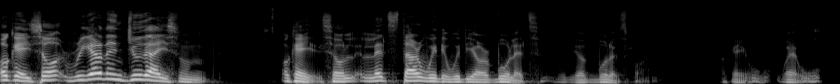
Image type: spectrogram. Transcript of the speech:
okay. So regarding Judaism, okay. So let's start with with your bullets, with your bullets point. Okay, well,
